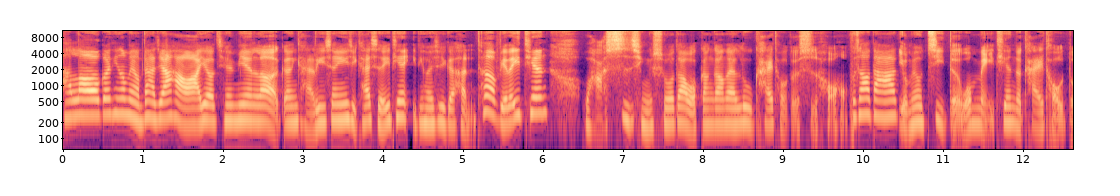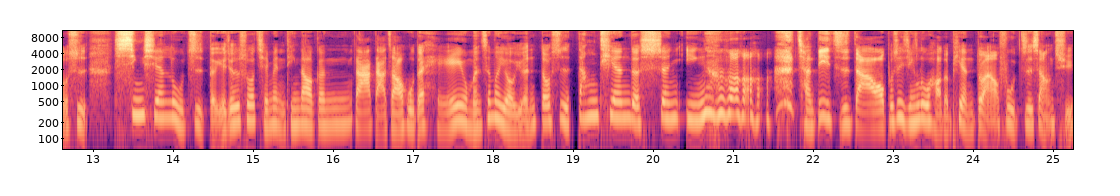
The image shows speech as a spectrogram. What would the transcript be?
Hello，各位听众朋友，大家好啊！又见面了，跟凯莉声音一起开始的一天，一定会是一个很特别的一天。哇，事情说到我刚刚在录开头的时候，不知道大家有没有记得，我每天的开头都是新鲜录制的，也就是说，前面你听到跟大家打招呼的“嘿，我们这么有缘”，都是当天的声音，产地直达哦，不是已经录好的片段啊，复制上去。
